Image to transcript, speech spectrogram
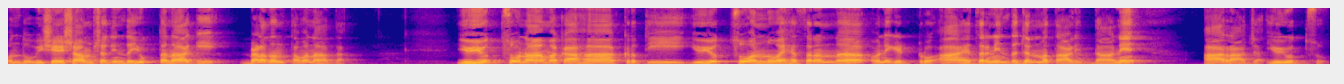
ಒಂದು ವಿಶೇಷ ಅಂಶದಿಂದ ಯುಕ್ತನಾಗಿ ಬೆಳೆದಂಥವನಾದ. ಯುಯುತ್ಸು ನಾಮಕಃ ಕೃತಿ. ಯುಯುತ್ಸು ಅನ್ನುವ ಹೆಸರನ್ನು ಅವನಿಗಿಟ್ಟರು ಆ ಹೆಸರಿನಿಂದ ಜನ್ಮ ತಾಳಿದ್ದಾನೆ. ಆ ರಾಜ ಯುಯುತ್ಸು.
